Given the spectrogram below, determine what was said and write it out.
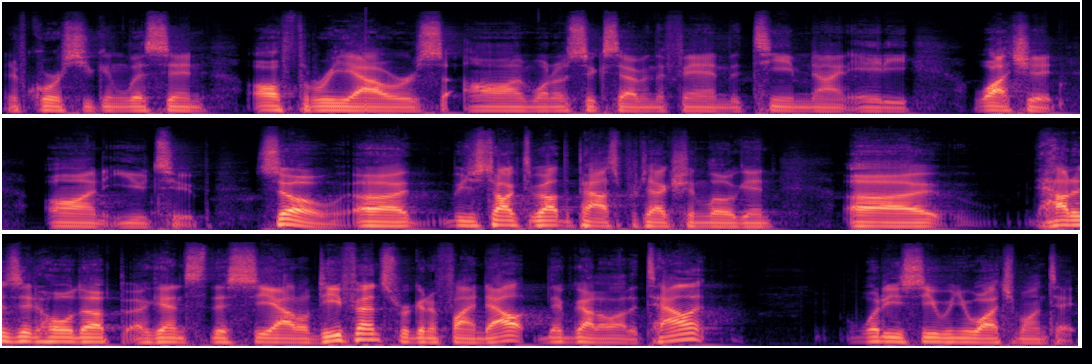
And of course, you can listen all three hours on 1067 The Fan, the Team 980. Watch it on YouTube. So uh, we just talked about the pass protection, Logan. Uh, how does it hold up against this Seattle defense? We're going to find out. They've got a lot of talent. What do you see when you watch them on tape?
